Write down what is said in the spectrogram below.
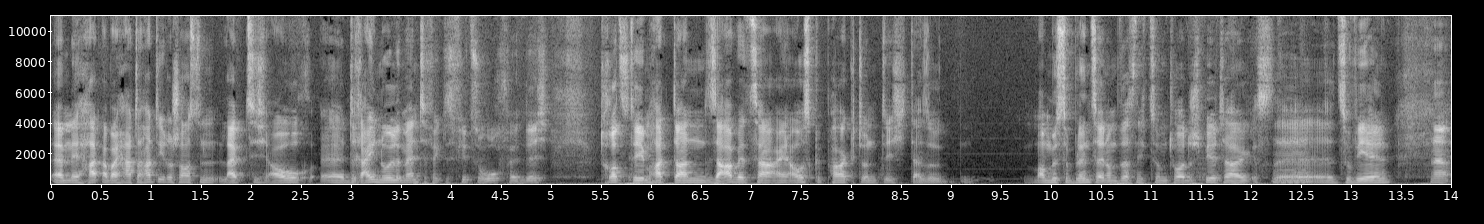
Ähm, er hat, aber Hertha hat ihre Chancen, Leipzig auch. Äh, 3-0 im Endeffekt ist viel zu hoch, finde ich. Trotzdem hat dann Sabitzer einen ausgepackt und ich, also man müsste blind sein, um das nicht zum Tor des Spieltags äh, mhm. zu wählen. Ja.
